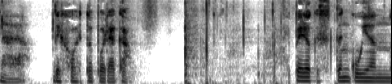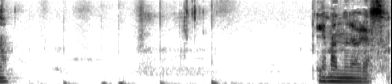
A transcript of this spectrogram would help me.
Nada, dejo esto por acá. Espero que se estén cuidando. Les mando un abrazo.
